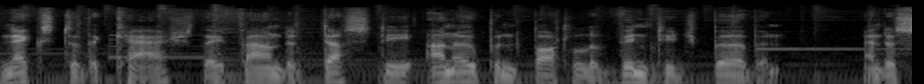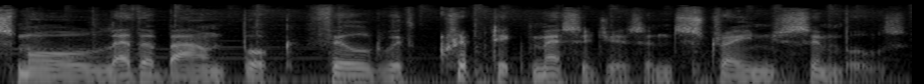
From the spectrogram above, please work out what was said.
Next to the cash, they found a dusty, unopened bottle of vintage bourbon, and a small leather-bound book filled with cryptic messages and strange symbols.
